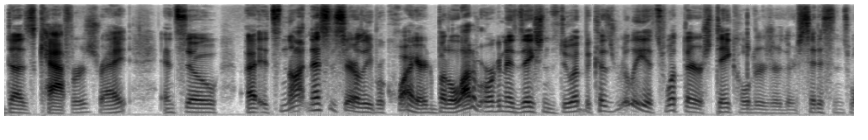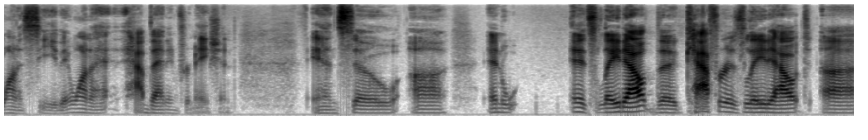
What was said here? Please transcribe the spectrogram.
does CAFRs, right? And so uh, it's not necessarily required, but a lot of organizations do it because really it's what their stakeholders or their citizens want to see. They want to have that information. And so, uh, and, and it's laid out, the CAFR is laid out uh,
